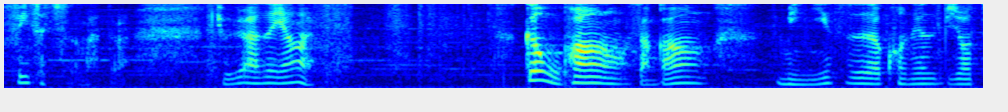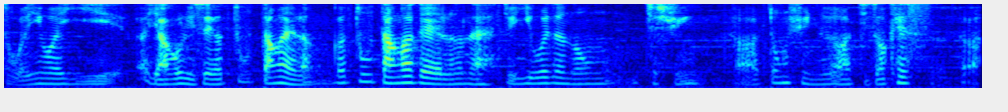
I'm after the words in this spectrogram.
飞出去了嘛，对伐？球员也是一样个，更何况上港。明年子困难是比较大个，因为伊亚冠联赛要多打一轮，搿多打个搿一轮呢，就意味着侬集训啊冬训都要提早开始，对伐？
